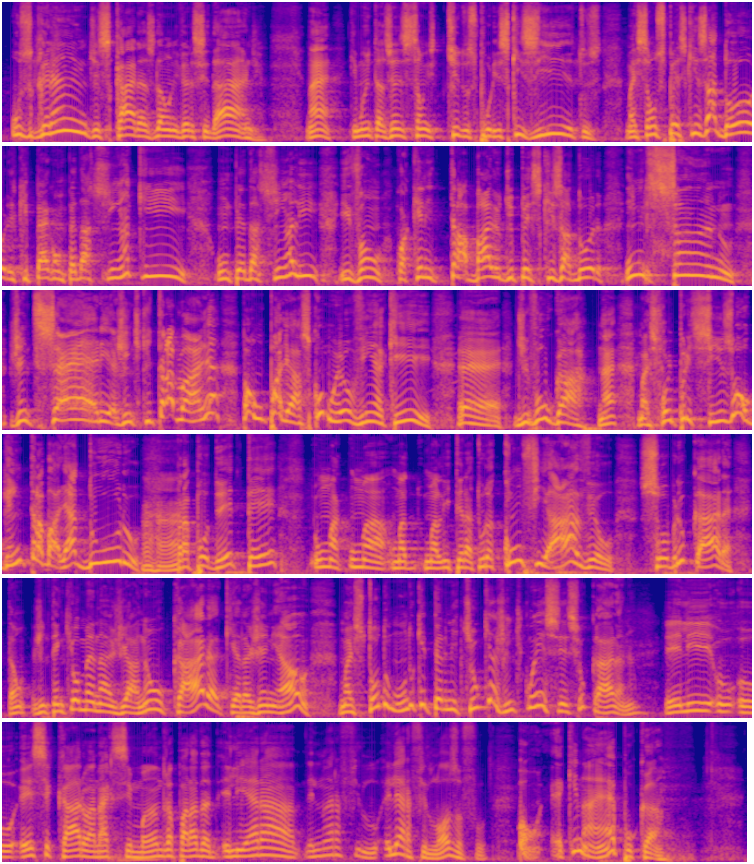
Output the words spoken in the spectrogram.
os grandes caras da universidade, né, que muitas vezes são tidos por esquisitos, mas são os pesquisadores que pegam um pedacinho aqui, um pedacinho ali, e vão com aquele trabalho de pesquisador insano, gente séria, gente que trabalha para um palhaço como eu vim aqui é, divulgar, né? Mas foi preciso alguém trabalhar duro para poder ter uma, uma, uma, uma literatura confiável sobre o cara. Então, a gente tem que homenagear não o cara, que era genial, mas todo mundo que permitiu que a gente conhecesse o cara, né? Ele, o, o- esse cara, o Anaximandro, a parada. Ele era. Ele não era filó... Ele era filósofo? Bom, é que na época...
